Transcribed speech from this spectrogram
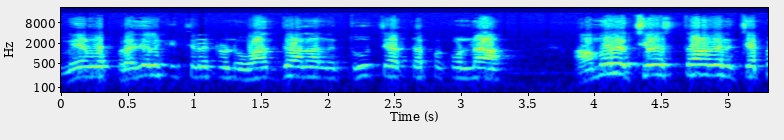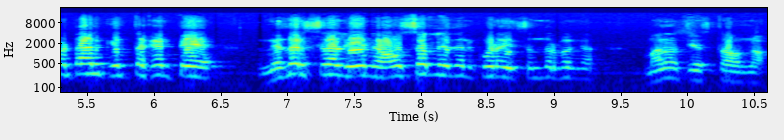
మేము ప్రజలకు ఇచ్చినటువంటి వాగ్దానాలను తూచా తప్పకుండా అమలు చేస్తామని చెప్పడానికి ఇంతకంటే నిదర్శనాలు ఏమి అవసరం లేదని కూడా ఈ సందర్భంగా మనం చేస్తా ఉన్నాం.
